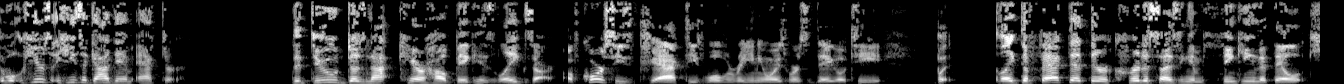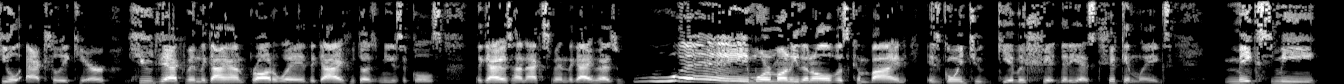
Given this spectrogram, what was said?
Well, here's he's a goddamn actor. The dude does not care how big his legs are. Of course, he's jacked. He's Wolverine. He always wears the Dago tee. But like the fact that they're criticizing him thinking that they'll he'll actually care. Hugh Jackman, the guy on Broadway, the guy who does musicals, the guy who's on X-Men, the guy who has way more money than all of us combined is going to give a shit that he has chicken legs makes me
